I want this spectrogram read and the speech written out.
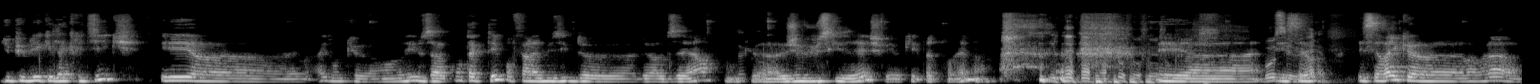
du public et de la critique. Et, euh, voilà, et donc, euh, on nous a contacté pour faire la musique de, de Out There. Donc, euh, j'ai vu ce qu'ils faisaient, je fais OK, pas de problème. et euh, Beau et c'est et c'est vrai que euh, voilà,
